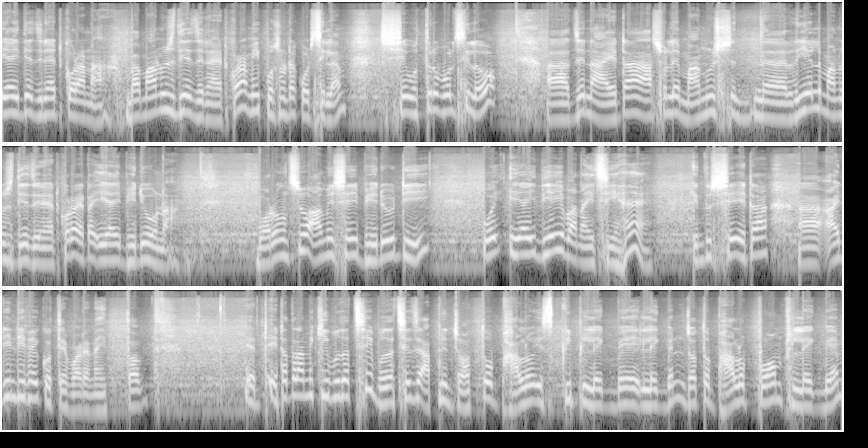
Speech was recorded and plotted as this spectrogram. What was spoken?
এআই দিয়ে জেনারেট করা না, বা মানুষ দিয়ে জেনারেট করা, আমি প্রশ্নটা করছিলাম। সে উত্তর বলছিল যে না, এটা আসলে মানুষ রিয়েল মানুষ দিয়ে জেনারেট করা, এটা এআই ভিডিও না। বরঞ্চ আমি সেই ভিডিওটি ওই এআই দিয়েই বানাইছি হ্যাঁ? কিন্তু সে এটা আইডেন্টিফাই করতে পারে নাই। তবে এট- তো আমি কি বোঝাচ্ছি? বোঝাচ্ছি যে আপনি যত ভালো স্ক্রিপ্ট লিখবে, লিখবেন, যত ভালো প্রম্পট লিখবেন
